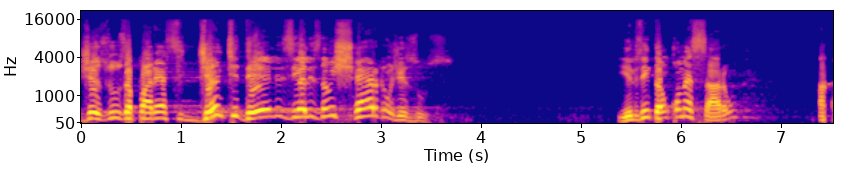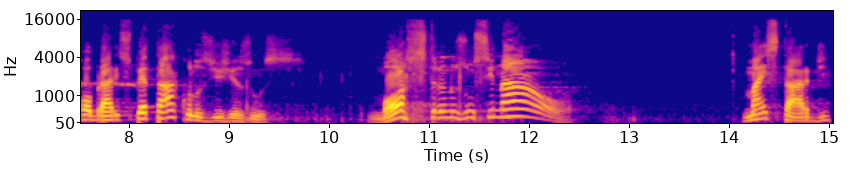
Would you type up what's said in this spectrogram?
Jesus aparece diante deles e eles não enxergam Jesus. E eles então começaram a cobrar espetáculos de Jesus. Mostra-nos um sinal. Mais tarde,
